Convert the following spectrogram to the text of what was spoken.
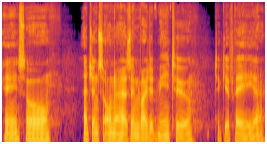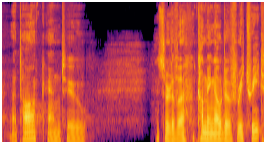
Okay, so Ajahn Sona has invited me to to give a uh, a talk and to sort of a coming out of retreat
